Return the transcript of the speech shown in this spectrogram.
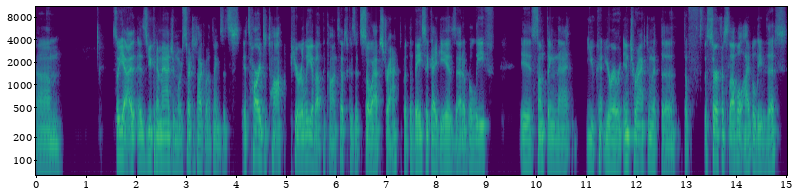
um, so yeah, as you can imagine, when we start to talk about things, it's it's hard to talk purely about the concepts because it's so abstract. But the basic idea is that a belief is something that you can you're interacting with the the, the surface level. I believe this,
